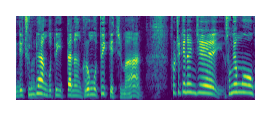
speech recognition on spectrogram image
굉장히 준비한 것도 있다는 그런 것도 있겠지만 솔직히는 이제 송영무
